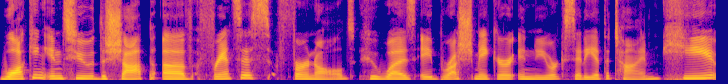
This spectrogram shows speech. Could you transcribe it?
walking into the shop of Francis Fernald, who was a brush maker in New York City at the time. He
